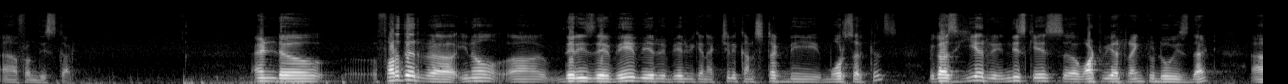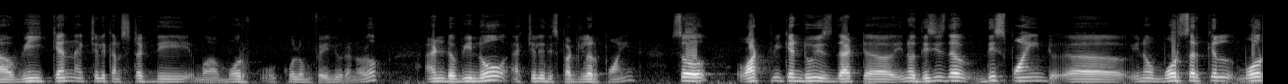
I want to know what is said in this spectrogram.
uh, from this curve. And uh, further uh, you know there is a way where, where we can actually construct the Mohr circles because here in this case what we are trying to do is that Uh, we can actually construct the uh, Mohr Coulomb failure envelope and we know actually this particular point. So what we can do is that uh, you know this is the this point uh, you know Mohr circle Mohr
